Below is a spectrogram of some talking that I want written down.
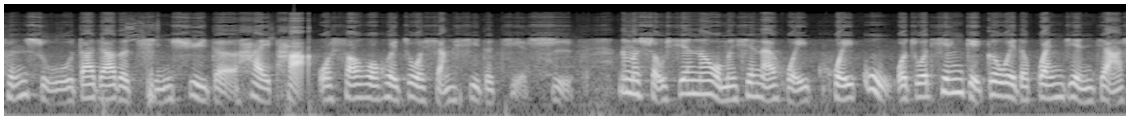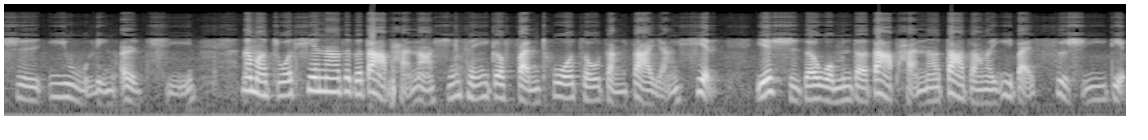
纯属大家的情绪的害怕，我稍后会做详细的解释。那么首先呢，我们先来回回顾，我昨天给各位的关键价是一五零二七。那么昨天呢，这个大盘呐，形成一个反托走涨大阳线。也使得我们的大盘呢大涨了一百四十一点。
